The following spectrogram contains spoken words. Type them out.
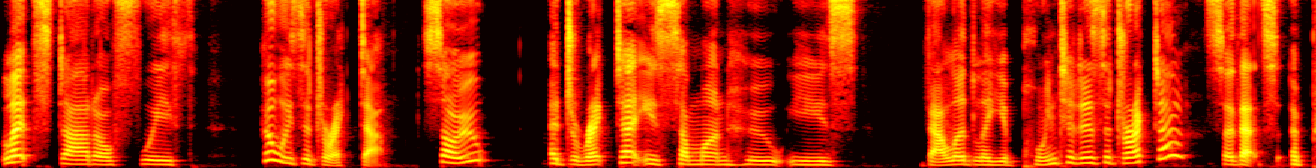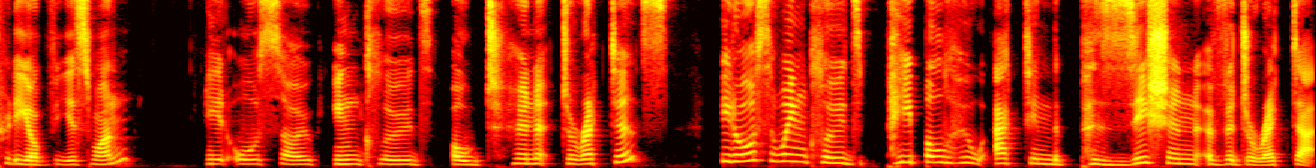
Let's start off with who is a director? So, a director is someone who is validly appointed as a director. So, that's a pretty obvious one. It also includes alternate directors. It also includes people who act in the position of a director,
